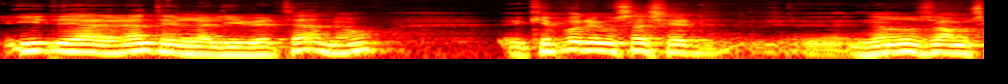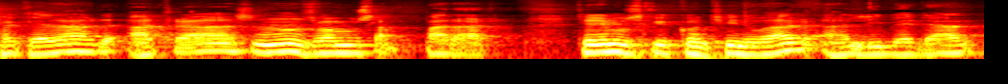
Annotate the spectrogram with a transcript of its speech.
ir de adelante en la libertad, ¿no? Eh, ¿Qué podemos hacer? Eh, no nos vamos a quedar atrás, no nos vamos a parar. Tenemos que continuar a liberar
